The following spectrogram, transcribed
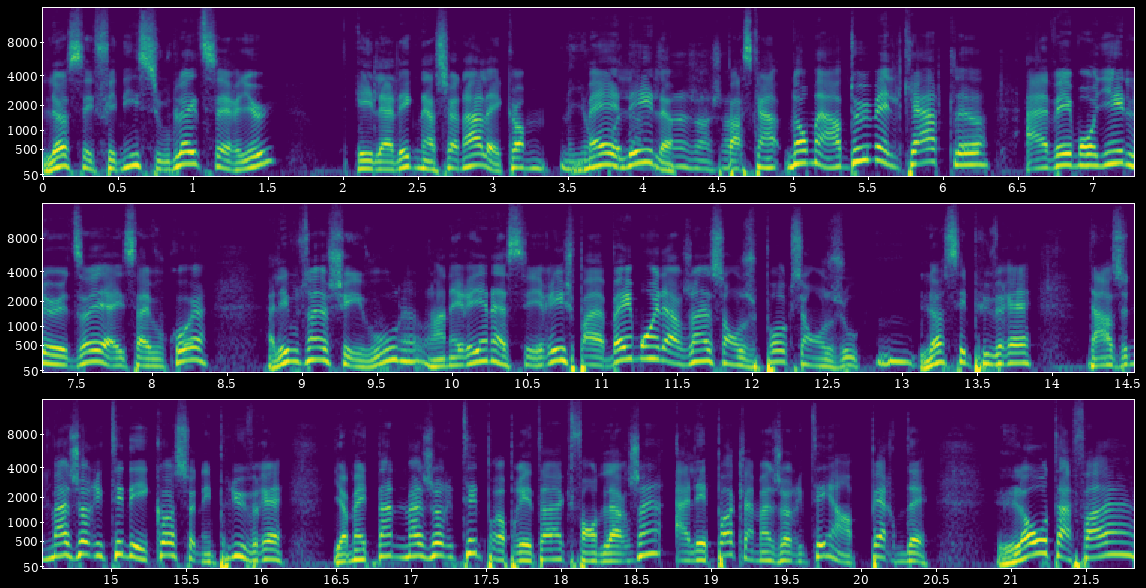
Là, c'est fini. Si vous voulez être sérieux, et la Ligue nationale est comme mêlée, là. Parce qu'en, non, mais en 2004, là, elle avait moyen de leur dire, hey, savez-vous quoi? Allez-vous-en chez vous, là. J'en ai rien à serrer. Je perds bien moins d'argent si on joue pas que si on joue. Hmm. Là, c'est plus vrai. Dans une majorité des cas, ce n'est plus vrai. Il y a maintenant une majorité de propriétaires qui font de l'argent. À l'époque, la majorité en perdait. L'autre affaire,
